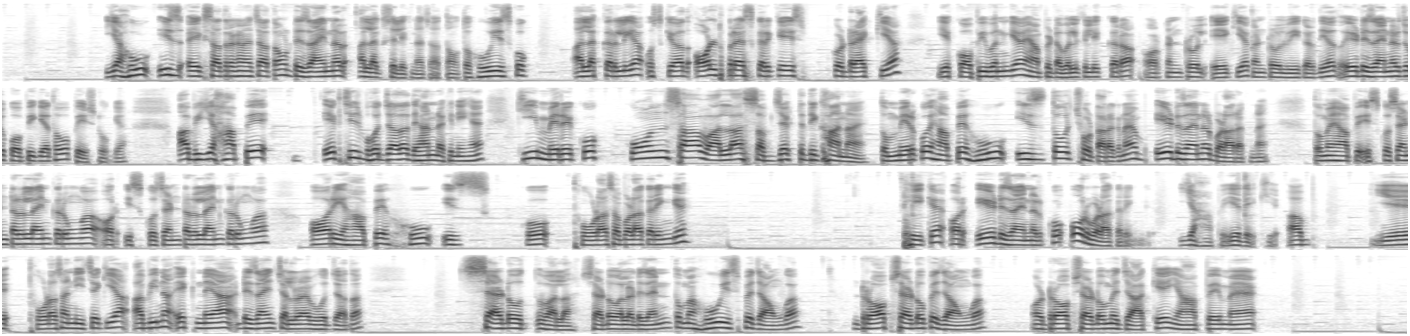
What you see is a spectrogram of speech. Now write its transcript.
या हु इज़ एक साथ रखना चाहता हूँ डिज़ाइनर अलग से लिखना चाहता हूँ। तो हु इज़ को अलग कर लिया, उसके बाद ऑल्ट प्रेस करके इसको ड्रैग किया। ये कॉपी बन गया, यहाँ पे डबल क्लिक करा और कंट्रोल ए किया कंट्रोल वी कर दिया। तो ये डिज़ाइनर जो कॉपी किया था, वो पेस्ट हो गया। अब यहाँ पे एक चीज़ बहुत ज़्यादा ध्यान रखनी है कि मेरे को कौन सा वाला सब्जेक्ट दिखाना है। तो मेरे को यहाँ पे हु इज़ तो छोटा रखना है ए डिज़ाइनर बड़ा रखना है। तो मैं यहाँ पे इसको सेंटर अलाइन करूँगा और इसको सेंटर अलाइन करूँगा और यहाँ पे हु इज़ को थोड़ा सा बड़ा करेंगे। ठीक है, और ए डिज़ाइनर को और बड़ा करेंगे। यहाँ पे ये देखिए, अब ये थोड़ा सा नीचे किया। अभी ना एक नया डिज़ाइन चल रहा है बहुत ज़्यादा। शेडो वाला शेडो वाला डिज़ाइन तो मैं हु इस पे जाऊँगा ड्रॉप शेडो पे जाऊँगा, और ड्रॉप शेडो में जाके यहाँ पे मैं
